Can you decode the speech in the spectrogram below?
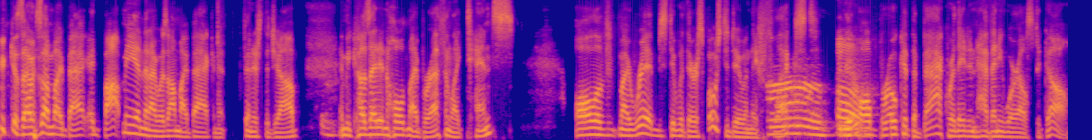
because I was on my back. It bopped me, and then I was on my back, and it finished the job. And because I didn't hold my breath and like tense, all of my ribs did what they were supposed to do, and they flexed Oh, and they Oh. all broke at the back where they didn't have anywhere else to go.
